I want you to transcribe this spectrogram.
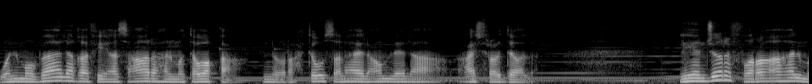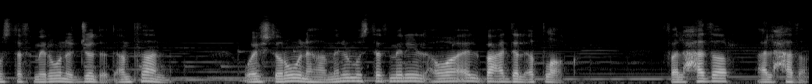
والمبالغة في أسعارها المتوقعة إنه راح توصل هاي العملة إلى عشرة دولار. لينجرف وراءها المستثمرون الجدد أمثالنا ويشترونها من المستثمرين الأوائل بعد الإطلاق. فالحذر الحذر.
